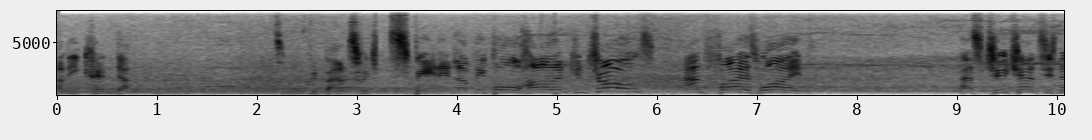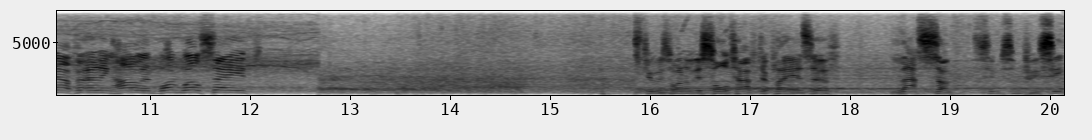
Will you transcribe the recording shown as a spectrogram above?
Ani Quenda. It's an awkward bounce, which speared in, lovely ball. Haaland controls and fires wide. That's two chances now for Erling Haaland, one well saved. Stu was one of the sought-after players of last summer. Simpson Pussy.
